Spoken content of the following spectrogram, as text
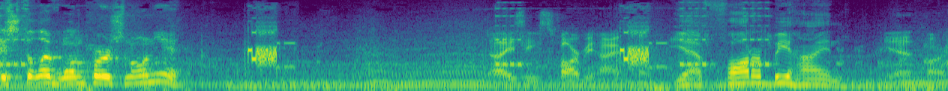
They still have one person on you? No, he's, he's far behind. Yeah, far behind. Yeah, far.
